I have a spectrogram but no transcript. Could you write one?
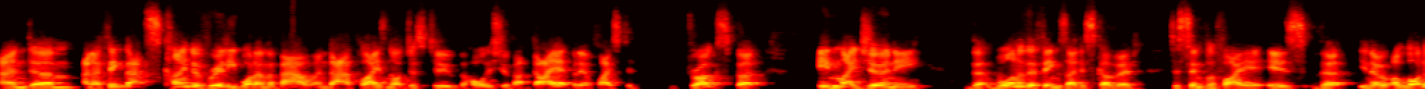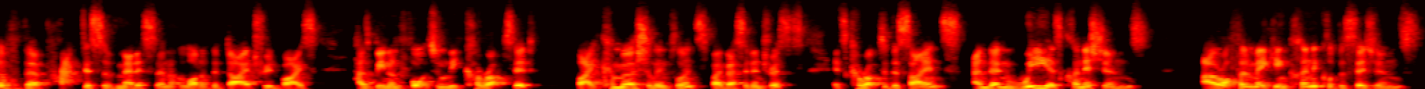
And um, and I think that's kind of really what I'm about, and that applies not just to the whole issue about diet, but it applies to drugs. But in my journey, that one of the things I discovered to simplify it is that you know a lot of the practice of medicine, a lot of the dietary advice has been unfortunately corrupted by commercial influence, by vested interests. It's corrupted the science. And then we as clinicians are often making clinical decisions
